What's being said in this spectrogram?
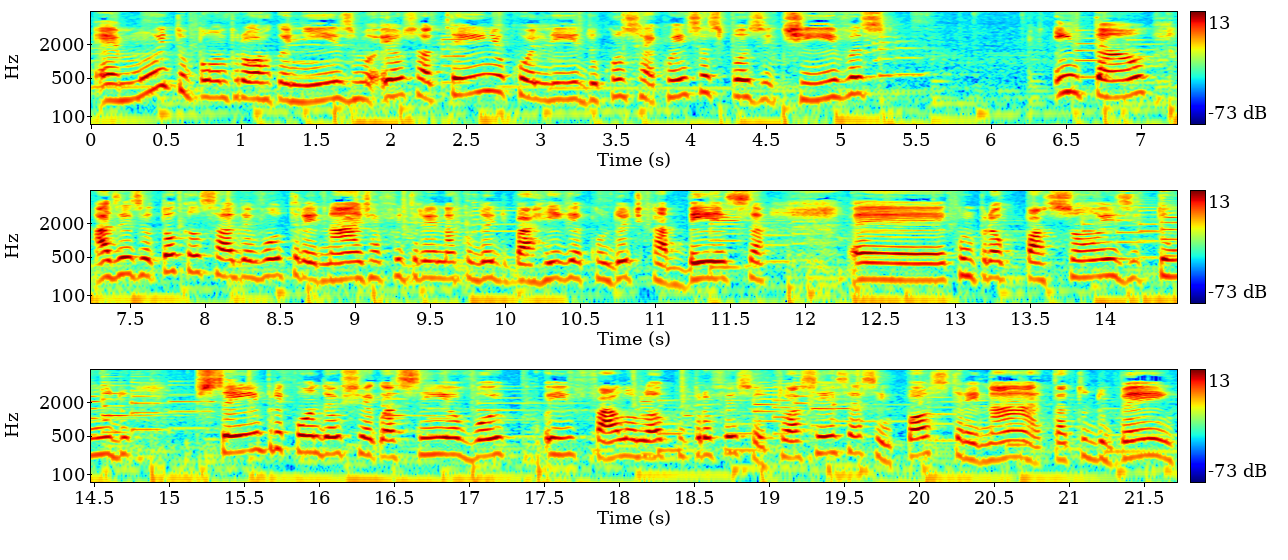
é muito bom para o organismo, eu só tenho colhido consequências positivas então, às vezes eu tô cansada, eu vou treinar, já fui treinar com dor de barriga, com dor de cabeça, é, com preocupações e tudo. Sempre quando eu chego assim, eu vou e falo logo pro professor: tô assim, assim, assim, posso treinar? Tá tudo bem?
